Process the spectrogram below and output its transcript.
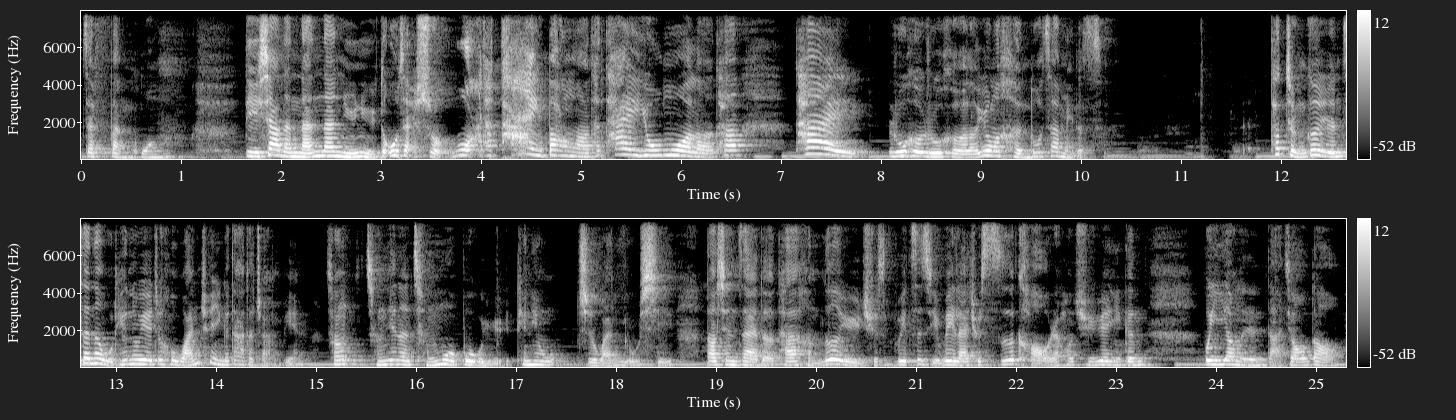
在泛光，底下的男男女女都在说：“哇，他太棒了，他太幽默了，他太如何如何了。”用了很多赞美的词。他整个人在那五天六夜之后，完全一个大的转变，从曾经的沉默不语、天天只玩游戏，到现在的他很乐于去为自己未来去思考，然后去愿意跟不一样的人打交道，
